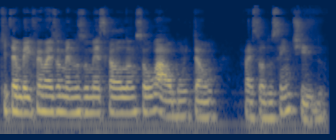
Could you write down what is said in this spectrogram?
que também foi mais ou menos o mês que ela lançou o álbum, então faz todo sentido.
